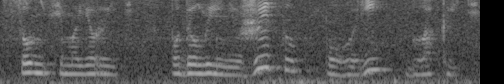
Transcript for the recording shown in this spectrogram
в сонці майорить, по долині жито, по горі блакить.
